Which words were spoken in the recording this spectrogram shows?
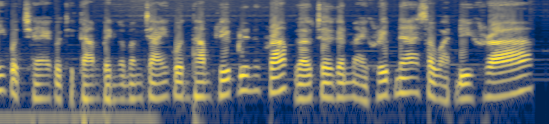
ค์กดแชร์กดติดตามเป็นกำลังใจให้คนทำคลิปด้วยนะครับ แล้วเจอกันใหม่คลิปหน้าสวัสดีครับ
